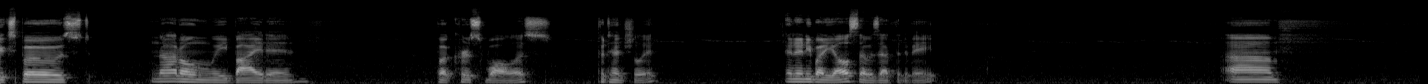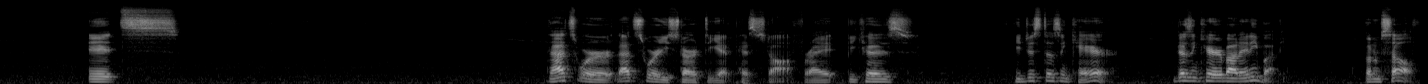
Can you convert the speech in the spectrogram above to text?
exposed not only Biden, but Chris Wallace, potentially, and anybody else that was at the debate. Um, it's that's where that's where you start to get pissed off, right? Because he just doesn't care. He doesn't care about anybody but himself.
